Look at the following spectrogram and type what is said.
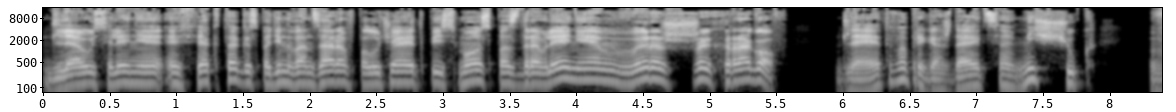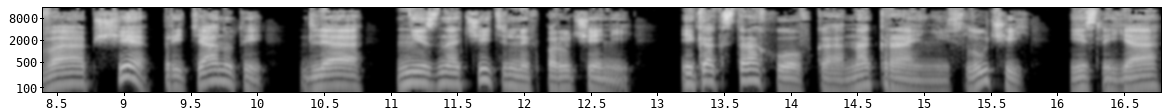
Для усиления эффекта господин Ванзаров получает письмо с поздравлением выросших рогов. Для этого пригождается мещук, вообще притянутый для незначительных поручений и как страховка на крайний случай, если я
